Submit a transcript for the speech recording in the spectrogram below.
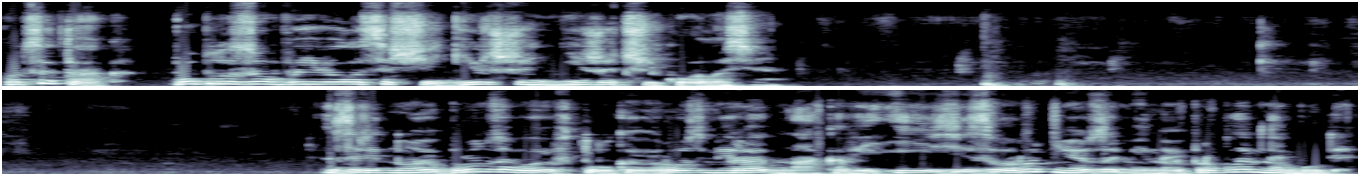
Оце так. Поблизу виявилося ще гірше, ніж очікувалося. З рідною бронзовою втулкою розміри однакові, і зі зворотньою заміною проблем не буде.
